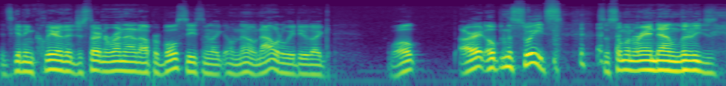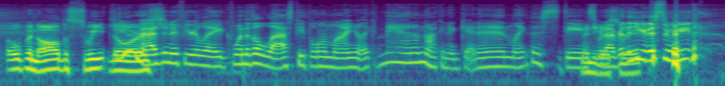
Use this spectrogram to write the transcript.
it's getting clear that just starting to run out of upper bowl seats, and they're like, oh no, now what do we do? Like, well. All right, open the suites. so someone ran down, and literally just opened all the suite Can you doors. imagine if you're like one of the last people in line? You're like, man, I'm not gonna get in. Like this stinks. a Whatever. Then you get a suite.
